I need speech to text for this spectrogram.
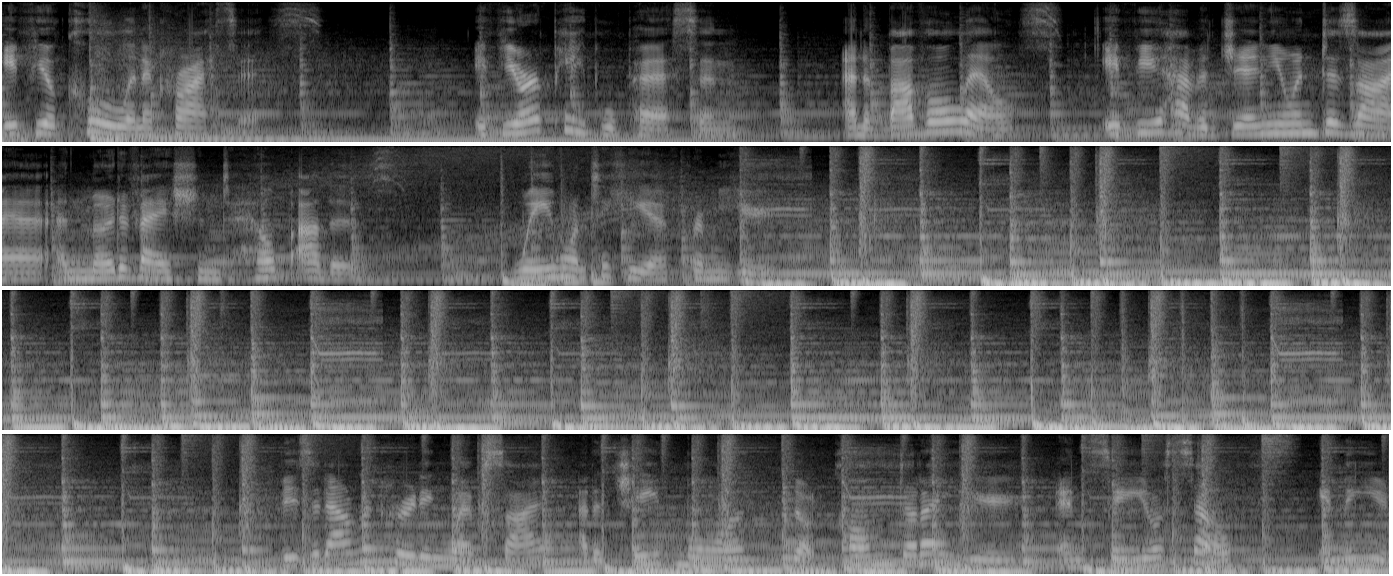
if you're cool in a crisis, if you're a people person, and above all else, if you have a genuine desire and motivation to help others, we want to hear from you. Visit our recruiting website at achievemore.com.au and see yourself in the uniform.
